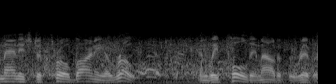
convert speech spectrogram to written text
Managed to throw Barney a rope, and we pulled him out of the river.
